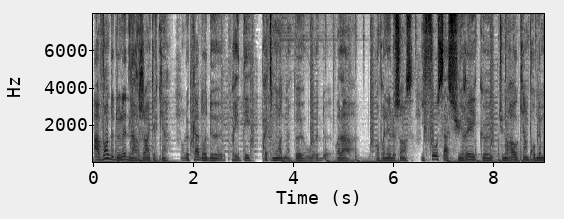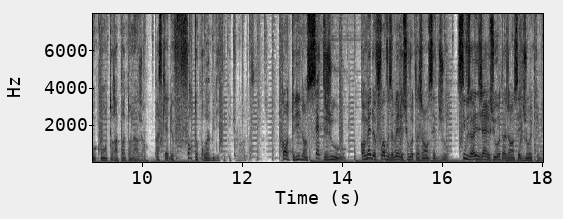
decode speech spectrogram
Avant de donner de l'argent à quelqu'un, dans le cadre de prêter, prête-moi un peu, ou de, voilà, comprenez le sens. Il faut s'assurer que tu n'auras aucun problème au compte, tu n'auras pas ton argent. Parce qu'il y a de fortes probabilités que tu n'auras pas. Quand on te dit dans 7 jours, combien de fois vous avez reçu votre argent en 7 jours? Si vous avez déjà reçu votre argent en 7 jours, écrivez.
